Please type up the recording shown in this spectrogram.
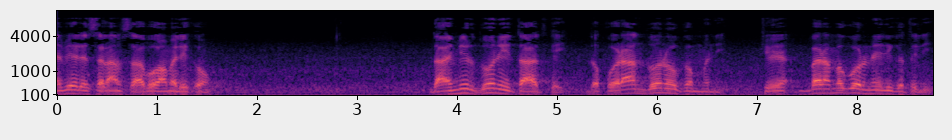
نبی له سلام صاحب عمل کوم دا امیر دون اطاعت کوي د قران دون حکم مني چې برمه ګور نه دي کتلی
